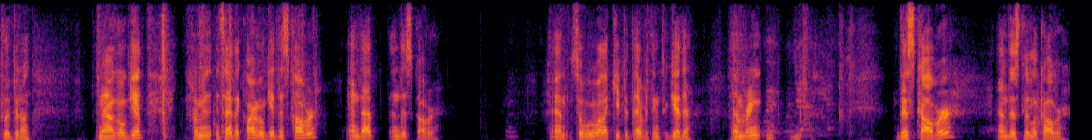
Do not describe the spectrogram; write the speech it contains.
Clip it on. Now go get from inside the car. Go get this cover and that and this cover. And so we want to keep it everything together, and bring Wait, what's that again? this cover and this little cover.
